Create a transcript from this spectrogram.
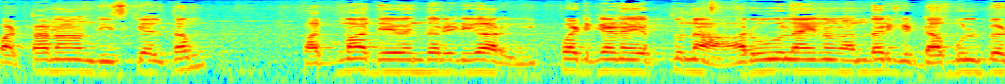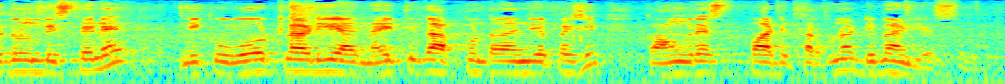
పట్టణాన్ని తీసుకెళ్తాం. పద్మా దేవేందర్ రెడ్డి గారు ఇప్పటికైనా చెప్తున్న అరువులైన అందరికీ డబుల్ బెడ్రూమ్ ఇస్తేనే నీకు ఓట్లు అడిగి నైతిక హక్కు ఉంటుందని చెప్పేసి కాంగ్రెస్ పార్టీ తరఫున డిమాండ్ చేస్తున్నాం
